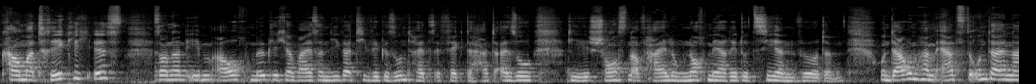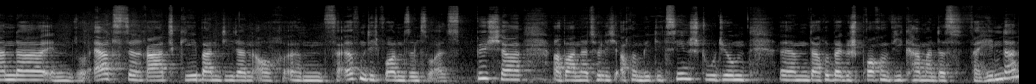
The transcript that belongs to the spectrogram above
kaum erträglich ist, sondern eben auch möglicherweise negative Gesundheitseffekte hat, also die Chancen auf Heilung noch mehr reduzieren würde. Und darum haben Ärzte untereinander in so Ärzteratgebern, die dann auch ähm, veröffentlicht worden sind, so als Bücher, aber natürlich auch im Medizinstudium, ähm, darüber gesprochen, wie kann man das verhindern,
